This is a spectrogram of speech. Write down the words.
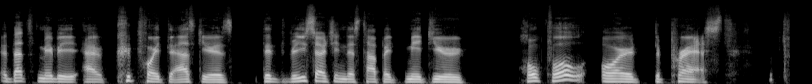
That's maybe a good point to ask you is did researching this topic make you hopeful or depressed?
